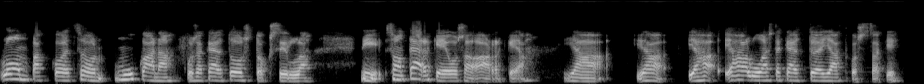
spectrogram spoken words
lompakko, että se on mukana, kun sä käyt ostoksilla, niin se on tärkeä osa arkea ja, ja, ja, ja haluaa sitä käyttöä jatkossakin.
